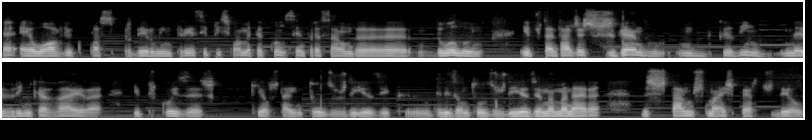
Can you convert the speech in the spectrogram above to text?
é, é óbvio que posso perder o interesse e principalmente a concentração de, do aluno. E, portanto, às vezes chegando um bocadinho na brincadeira e por coisas que eles têm todos os dias e que utilizam todos os dias, é uma maneira de estarmos mais perto dele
